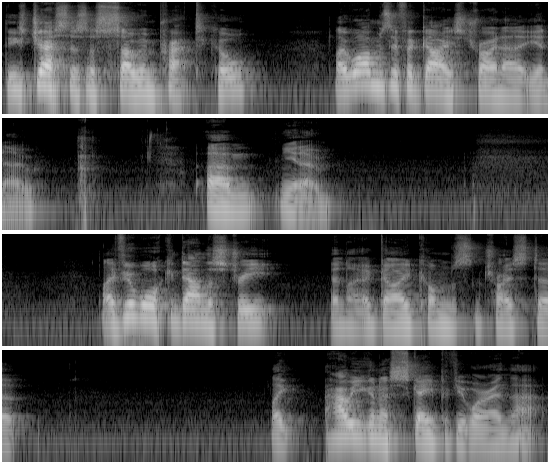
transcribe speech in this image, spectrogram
these dresses are so impractical. Like, what happens if a guy's trying to, you know, um, you know, like if you're walking down the street and like a guy comes and tries to, like, how are you gonna escape if you're wearing that?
